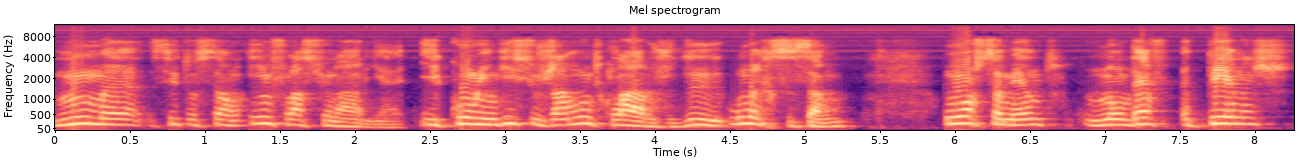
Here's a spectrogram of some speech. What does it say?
numa situação inflacionária e com indícios já muito claros de uma recessão, um orçamento não deve apenas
